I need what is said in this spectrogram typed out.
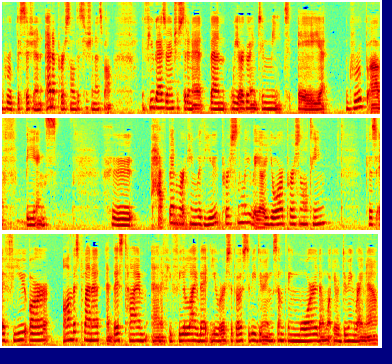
group decision and a personal decision as well. If you guys are interested in it, then we are going to meet a group of beings who have been working with you personally. They are your personal team. Because if you are on this planet at this time and if you feel like that you are supposed to be doing something more than what you're doing right now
